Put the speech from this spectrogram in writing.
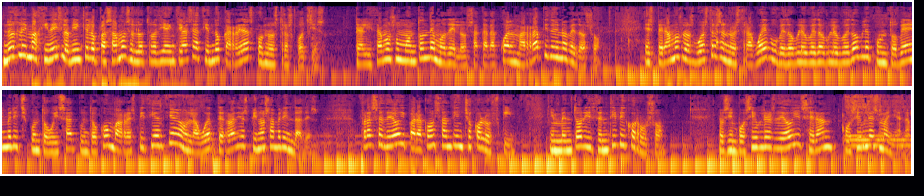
No os lo imagináis lo bien que lo pasamos el otro día en clase haciendo carreras con nuestros coches. Realizamos un montón de modelos, a cada cual más rápido y novedoso. Esperamos los vuestros en nuestra web www.beamerich.wisat.com barra o en la web de Radio Espinosa Merindades. Frase de hoy para Konstantin Chokolovsky, inventor y científico ruso. Los imposibles de hoy serán posibles mañana.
